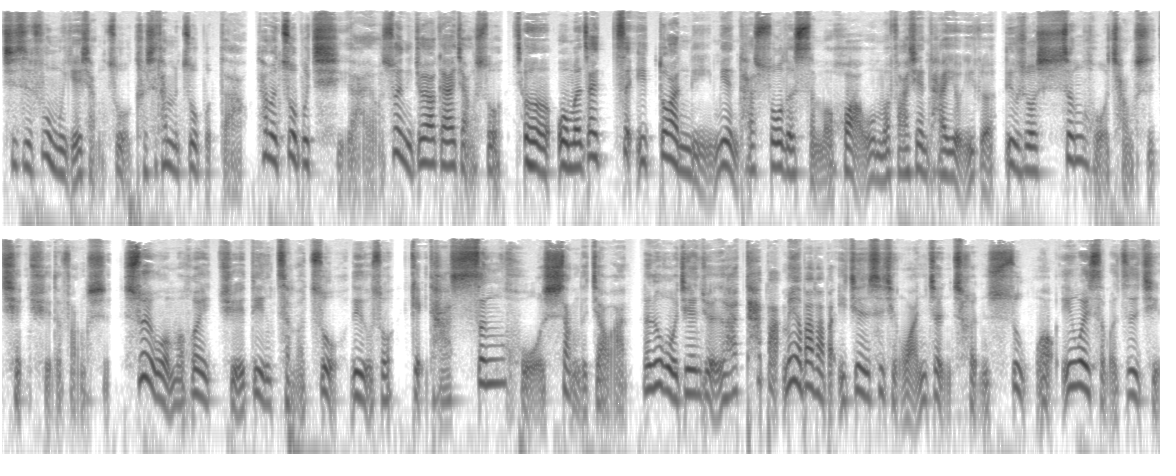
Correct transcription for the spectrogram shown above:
其实父母也想做，可是他们做不到，他们做不起来哦。所以你就要跟他讲说，呃，我们在这一段里面他说了什么话，我们发现他有一个，例如说生活常识欠缺的方式，所以我们会决定怎么做。例如说，给他生活上的教案。那如果我今天觉得他他把没有办法把一件事情完整陈述哦，因为什么事情，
